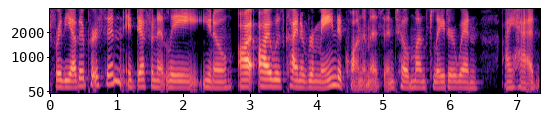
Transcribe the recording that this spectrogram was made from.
for the other person. It definitely, you know, I, I was kind of remained equanimous until months later when I had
